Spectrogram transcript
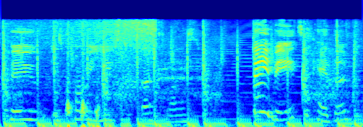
Poo is probably used to fertilise. Maybe it's okay though.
